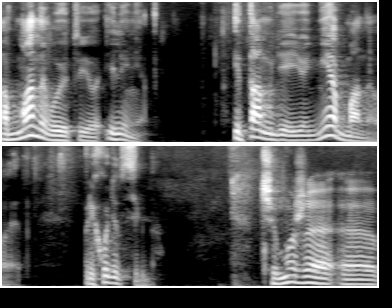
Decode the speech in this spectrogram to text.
обманывают ее или нет. И там, где ее не обманывает, приходит всегда. Чи може е,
